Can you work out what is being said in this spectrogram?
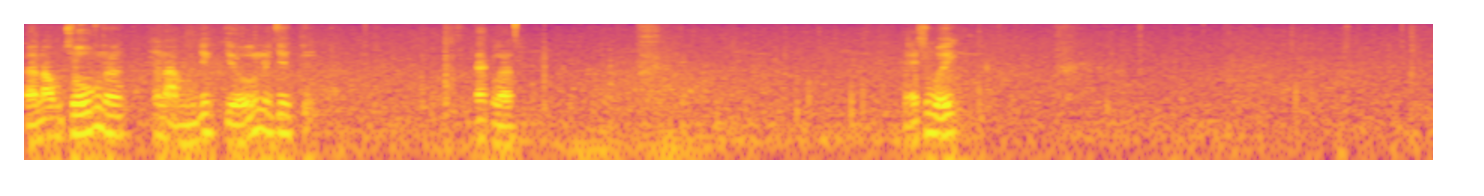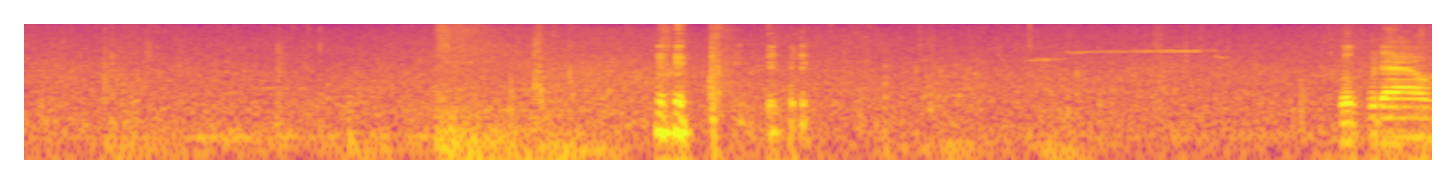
Là nó không xuống nữa, nó nằm dứt dưỡng nữa chứ. Cắt lên nhảy xuống biển. Vượt qua đao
